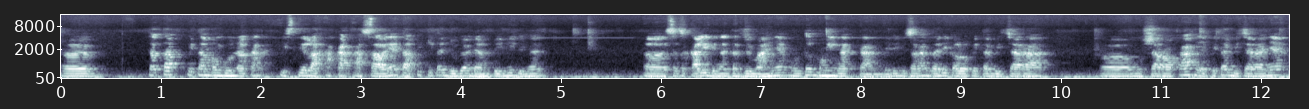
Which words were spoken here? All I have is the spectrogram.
eh, tetap kita menggunakan istilah akad asalnya, tapi kita juga dampingi dengan eh, sesekali dengan terjemahnya untuk mengingatkan. Jadi misalkan tadi kalau kita bicara eh, musyarakah ya kita bicaranya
